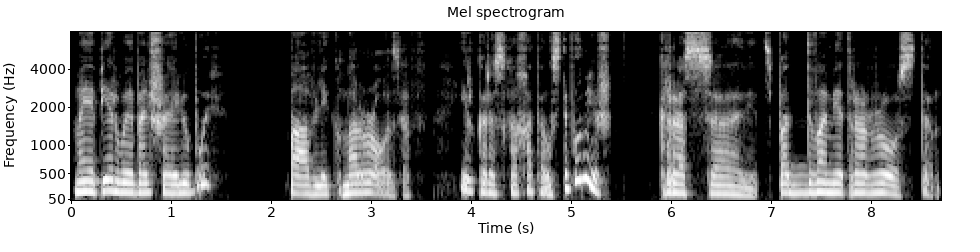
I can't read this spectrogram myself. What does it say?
Моя первая большая любовь — Павлик Морозов. Ирка расхохоталась. Ты помнишь? Красавец, под два метра ростом,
